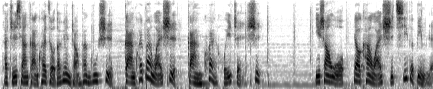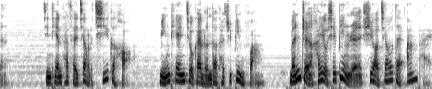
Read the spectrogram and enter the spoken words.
他只想赶快走到院长办公室，赶快办完事，赶快回诊室。一上午要看完十七个病人，今天他才叫了七个号。明天就该轮到他去病房，门诊还有些病人需要交代安排。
